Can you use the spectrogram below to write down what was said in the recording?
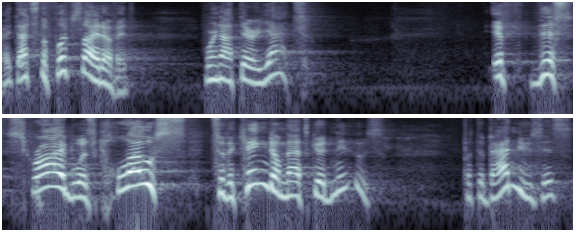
Right? That's the flip side of it. We're not there yet. If this scribe was close to the kingdom, that's good news. But the bad news is,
